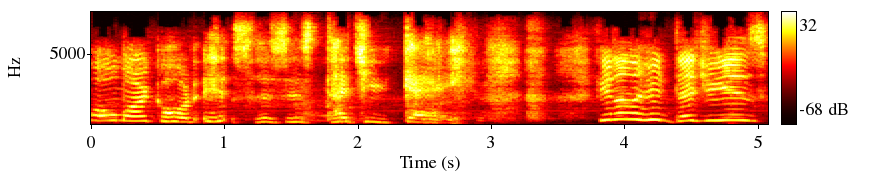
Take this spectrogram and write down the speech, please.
oh my god, it says is Deji gay. if you don't know who Deji is,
